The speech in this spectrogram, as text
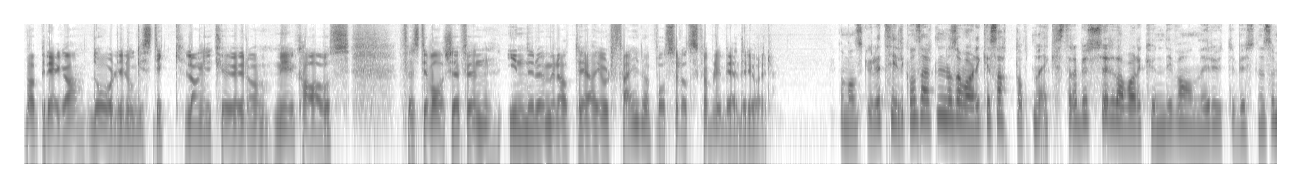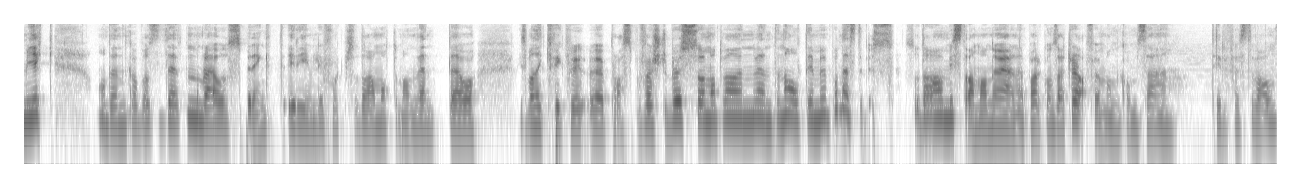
var preg av dårlig logistikk, lange køer og mye kaos. Festivalsjefen innrømmer at de har gjort feil, og påstår at det skal bli bedre i år. Når man skulle til konserten, så var det ikke satt opp noen ekstra busser. Da var det kun de vanlige rutebussene som gikk. Og den kapasiteten ble jo sprengt rimelig fort, så da måtte man vente. Og hvis man ikke fikk plass på første buss, så måtte man vente en halvtime på neste buss. Så da mista man jo gjerne et par konserter da, før man kom seg til festivalen.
